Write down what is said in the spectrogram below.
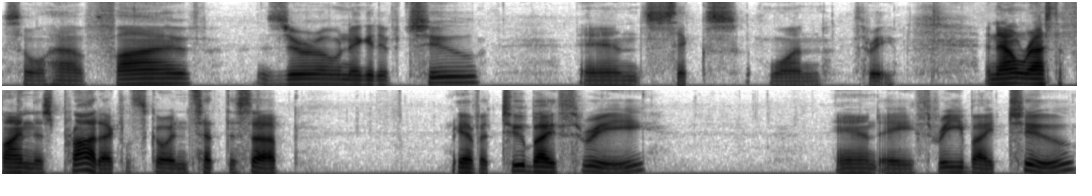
So we'll have 5, 0, negative 2, and 6, 1, 3. And now we're asked to find this product. Let's go ahead and set this up. We have a 2 by 3 and a 3 by 2.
